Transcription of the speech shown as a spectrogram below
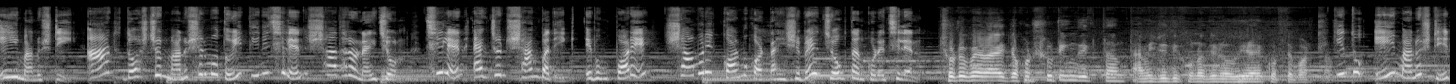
এই মানুষটি। আট দশজন মানুষের মতোই তিনি ছিলেন সাধারণ একজন। ছিলেন একজন সাংবাদিক এবং পরে সামরিক কর্মকর্তা হিসেবে যোগদান করেছিলেন। ছোটবেলায় যখন শুটিং দেখতাম আমি যদি কোনোদিন অভিনয় করতে পারতাম। কিন্তু এই মানুষটির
